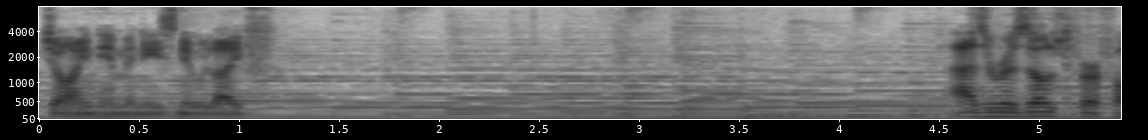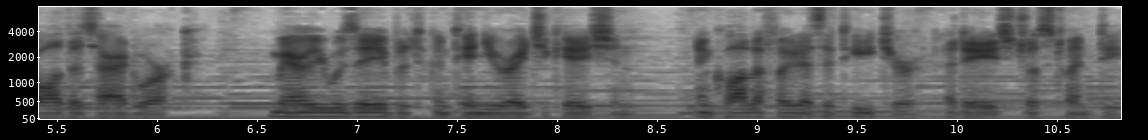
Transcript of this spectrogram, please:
join him in his new life. As a result of her father's hard work, Mary was able to continue her education and qualified as a teacher at age just 20.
